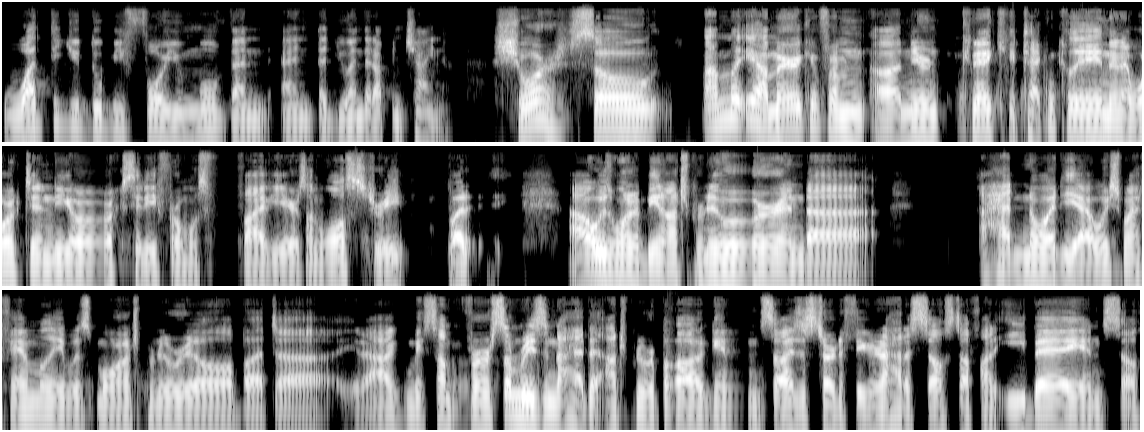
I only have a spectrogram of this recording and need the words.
what did you do before you moved and and that you ended up in China. Sure. So I'm yeah American from uh, near Connecticut technically, and then I worked in New York City for almost five years on Wall Street. But I always wanted to be an entrepreneur, and uh, I had no idea. I wish my family was more entrepreneurial, but uh, you know, I some for some reason I had the entrepreneur bug, and so I just started figuring out how to sell stuff on eBay and sell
